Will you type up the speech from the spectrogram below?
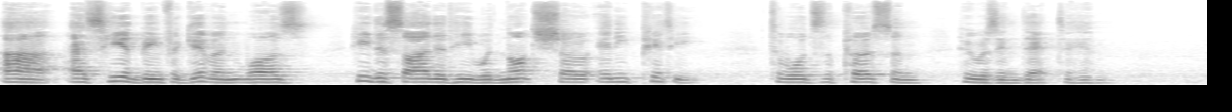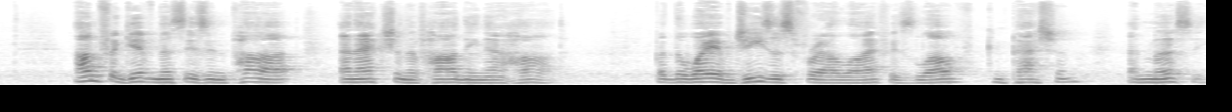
uh, as he had been forgiven, was he decided he would not show any pity towards the person who was in debt to him. Unforgiveness is in part an action of hardening our heart, but the way of Jesus for our life is love, compassion, and mercy.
